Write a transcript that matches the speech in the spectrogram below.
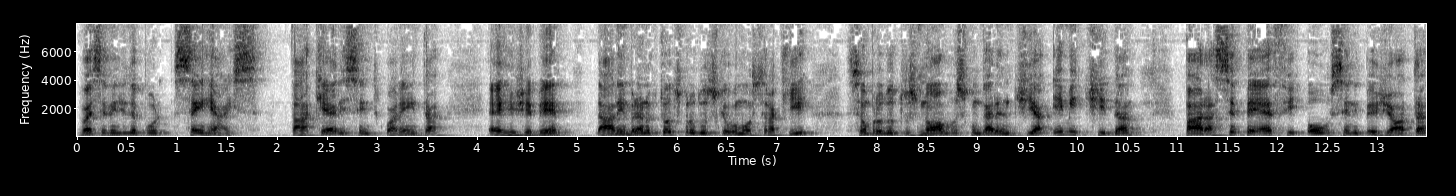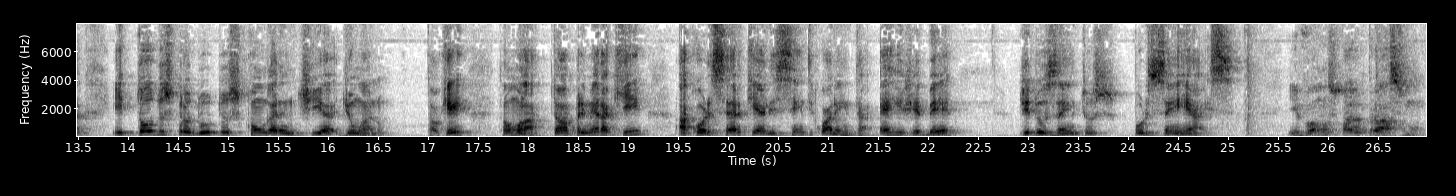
vai ser vendida por 100 reais, tá? QL 140 RGB, tá? Lembrando que todos os produtos que eu vou mostrar aqui são produtos novos com garantia emitida para CPF ou CNPJ e todos os produtos com garantia de um ano, tá ok? Então vamos lá. Então a primeira aqui a Corsair QL 140 RGB de 200 por 100 reais. E vamos para o próximo.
